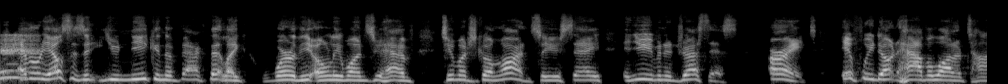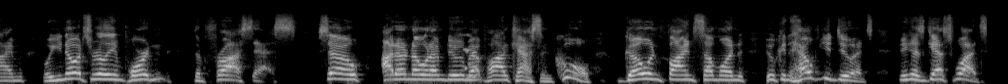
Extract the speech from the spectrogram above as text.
everybody else isn't unique in the fact that like we're the only ones who have too much going on. So you say, and you even address this. All right, if we don't have a lot of time. Well, you know what's really important? The process. So I don't know what I'm doing about podcasting. Cool. Go and find someone who can help you do it. Because guess what?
